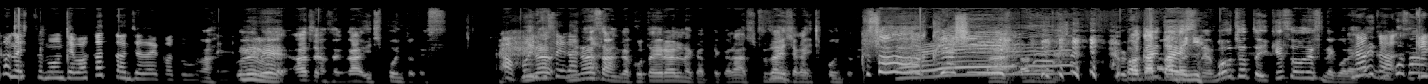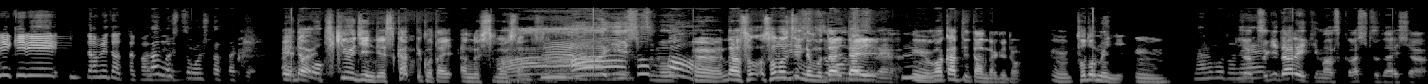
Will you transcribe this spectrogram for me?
後の質問で分かったんじゃないかと思あって。これで、あーちゃんさんが1ポイントです。あ、ポイント制だった。皆さんが答えられなかったから、出題者が1ポイントです。くそー、悔しい。はい。わかったのに答えたいですね。もうちょっといけそうですね、これ。なんかギリギリダメだった感じ。何の質問したったっけ？え、だから地球人ですかって答え、あの質問したんですよ。ああ、いい質問。かうん。だからそ、その時点でもだいたい、うん、分かってたんだけど、うん、とどめに。うん。なるほどね。じゃあ次誰いきますか？出題者。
